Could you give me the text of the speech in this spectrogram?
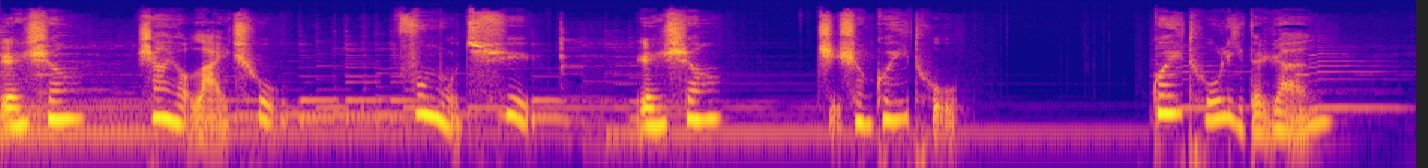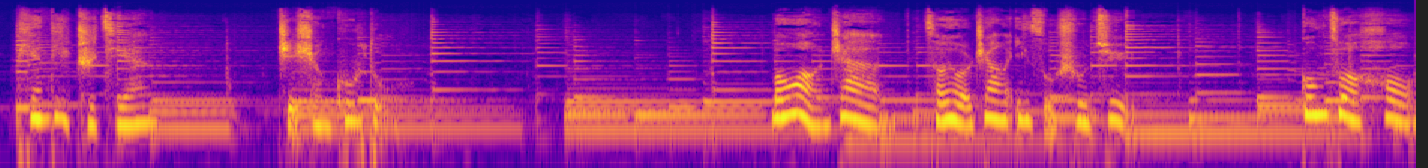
人生尚有来处；父母去，人生只剩归途。归途里的人，天地之间只剩孤独。某网站曾有这样一组数据：工作后。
